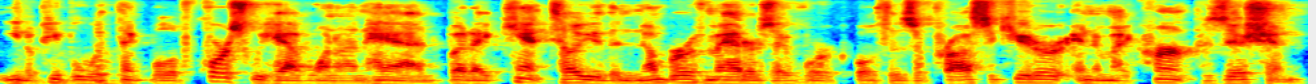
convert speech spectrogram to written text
you know people would think well of course we have one on hand but i can't tell you the number of matters i've worked both as a prosecutor and in my current position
